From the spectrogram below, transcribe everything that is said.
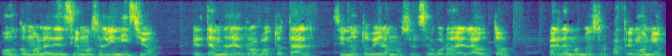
O como le decíamos al inicio, el tema del robo total. Si no tuviéramos el seguro del auto, perdemos nuestro patrimonio.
